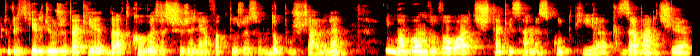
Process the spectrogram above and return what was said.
który stwierdził, że takie dodatkowe zastrzeżenia w fakturze są dopuszczalne i mogą wywołać takie same skutki jak zawarcie,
